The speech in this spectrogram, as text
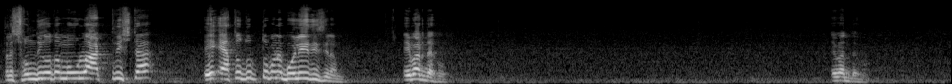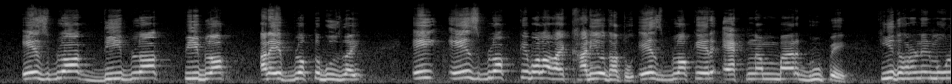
তাহলে সন্ধিগত মৌল আটত্রিশটা, এই এত দূর তো মানে বলেই দিয়েছিলাম। এবার দেখো। এবার দেখো। S block D block P block আর এফ ব্লক তো বুঝলাই। এই এস ব্লককে বলা হয় ক্ষারীয় ধাতু। এস ব্লকের এক নাম্বার গ্রুপে কি ধরনের মৌল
